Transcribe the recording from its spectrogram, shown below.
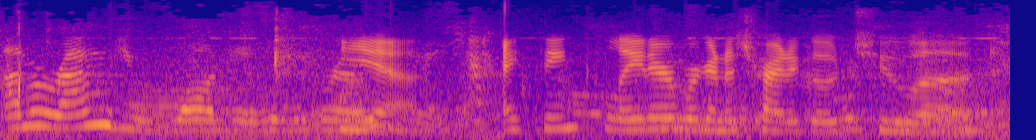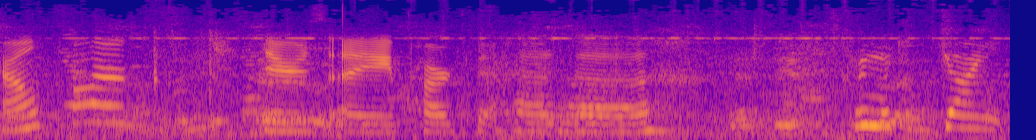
I'm around you vlogging. Around Yeah, me. I think later we're gonna try to go to a cow park. There's a park that has a, Pretty much a giant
